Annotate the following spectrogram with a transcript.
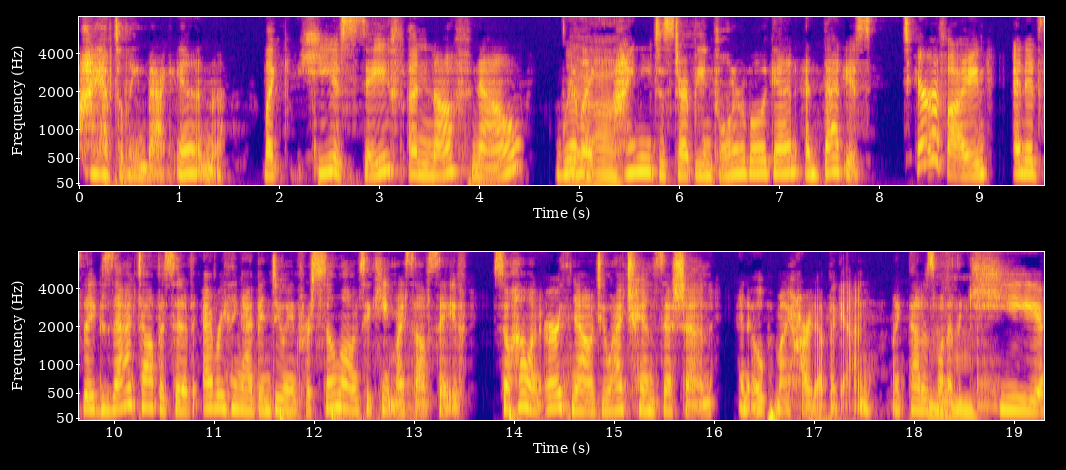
I have to lean back in. Like he is safe enough now where yeah. like I need to start being vulnerable again. And that is terrifying. And it's the exact opposite of everything I've been doing for so long to keep myself safe. So how on earth now do I transition and open my heart up again? Like that is mm-hmm. one of the mm-hmm. key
